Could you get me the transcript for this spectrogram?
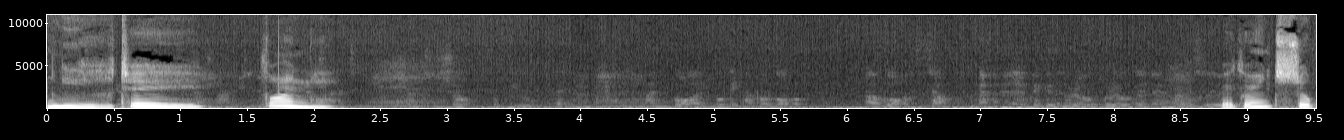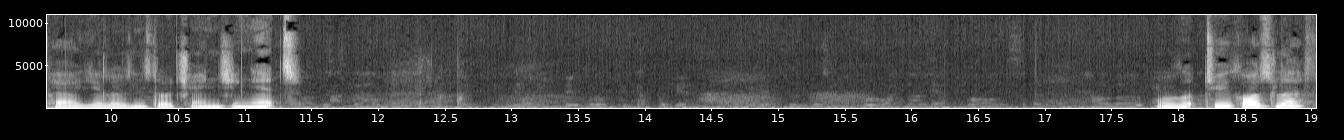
Me too. Finally. We're going to still our yellows instead of changing it. We've got two cards left.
